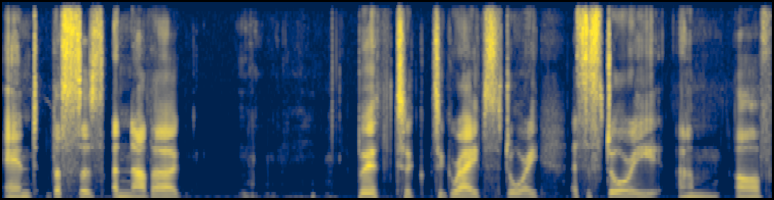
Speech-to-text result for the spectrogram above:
And this is another birth to, to grave story. It's a story um, of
